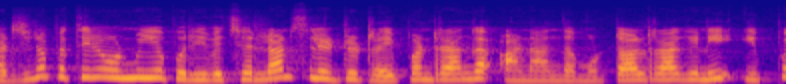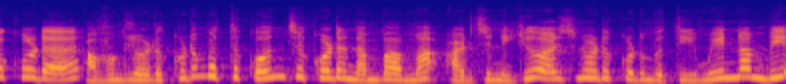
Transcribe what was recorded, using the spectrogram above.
அர்ஜுனை பத்தின உண்மையை புரிய வச்சிடலாம்னு சொல்லிட்டு ட்ரை பண்றாங்க. ஆனா அந்த முட்டாள் ராகினி இப்ப கூட அவங்களோட குடும்பத்தை கொஞ்சம் கூட நம்பாம அர்ஜுனையும் அர்ஜுனோட குடும்பத்தையுமே நம்பி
